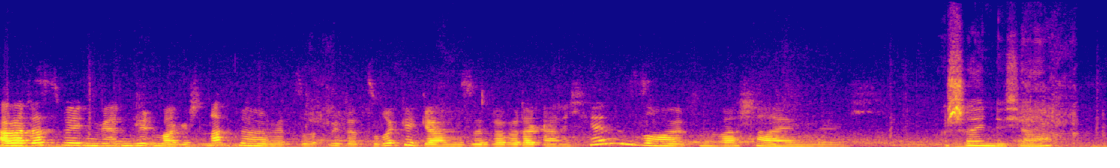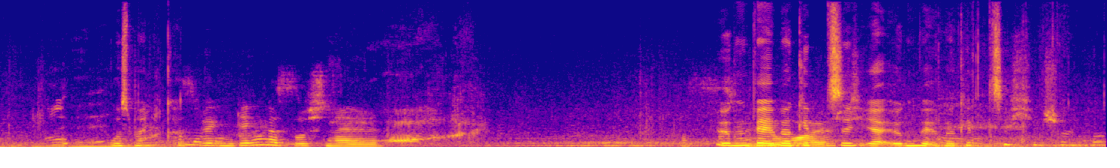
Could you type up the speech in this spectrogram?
Aber deswegen werden wir immer geschnappt, wenn wir wieder zurückgegangen sind, weil wir da gar nicht hin sollten, wahrscheinlich. Wahrscheinlich, ja. Wo ist meine Kamera? Deswegen ging das so schnell. Was ist das für ein Irgendwer übergibt sich. Ja, irgendwer übergibt sich hier scheinbar.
